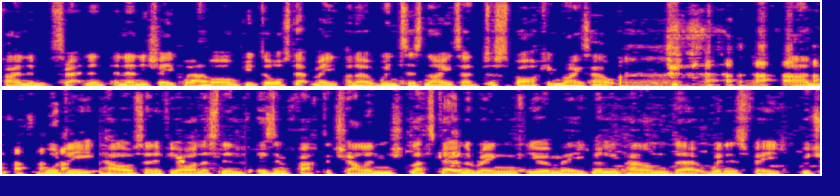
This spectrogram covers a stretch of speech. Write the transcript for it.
find him threatening in any shape or form. He'd doorstep me on a winter's night, I'd just spark him right out. and Woody Harrelson, if you are listening, is in fact a challenge. Let's get in the ring, you and me, million pound uh, winner's fee, Would which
